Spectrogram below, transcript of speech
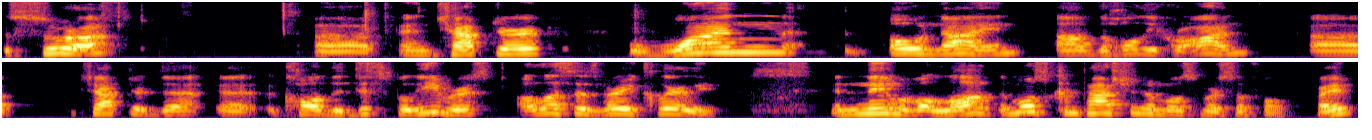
Surah uh, in chapter 109 of the Holy Quran, uh, chapter the, uh, called the disbelievers, Allah says very clearly, in the name of Allah, the most compassionate and most merciful, right?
